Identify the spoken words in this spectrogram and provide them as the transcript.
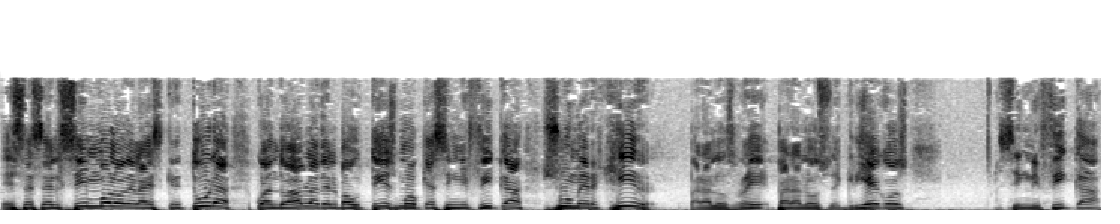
Ese es el símbolo de la escritura cuando habla del bautismo que significa sumergir. Para los, para los griegos significa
